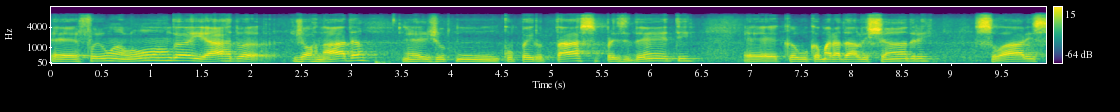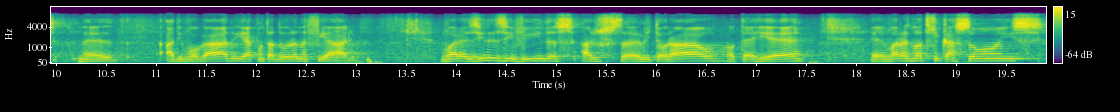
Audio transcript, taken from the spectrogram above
É, foi uma longa e árdua jornada, né, junto com o companheiro Tássio, presidente, é, o camarada Alexandre Soares, né, advogado, e a contadora Ana Fialho. várias idas e vindas à Justiça Eleitoral, ao TRE, é, várias notificações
